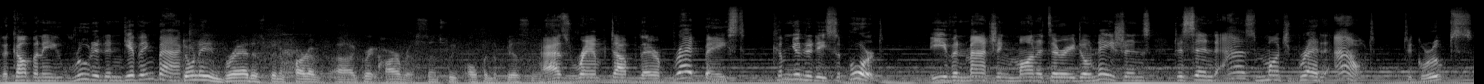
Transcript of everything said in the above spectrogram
the company rooted in giving back. Donating bread has been a part of uh, Great Harvest since we've opened the business. Has ramped up their bread-based community support, even matching monetary donations to send as much bread out to groups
